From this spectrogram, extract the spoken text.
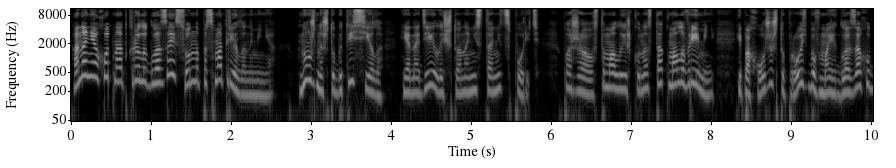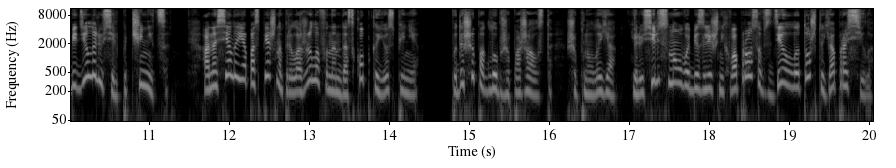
Она неохотно открыла глаза и сонно посмотрела на меня. Нужно, чтобы ты села». Я надеялась, что она не станет спорить. «Пожалуйста, малышка, у нас так мало времени». И похоже, что просьба в моих глазах убедила Люсиль подчиниться. Она села, и я поспешно приложила фонендоскоп к ее спине. «Подыши поглубже, пожалуйста», — шепнула я. И Люсиль снова без лишних вопросов сделала то, что я просила.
